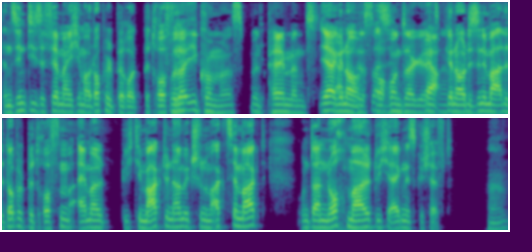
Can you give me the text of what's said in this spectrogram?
dann sind diese Firmen eigentlich immer doppelt betroffen. Oder E-Commerce mit Payment. Ja, genau. Das auch also, runtergeht. Ja, ne? genau. Die sind immer alle doppelt betroffen. Einmal durch die Marktdynamik schon im Aktienmarkt und dann nochmal durch ihr eigenes Geschäft. Ja.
